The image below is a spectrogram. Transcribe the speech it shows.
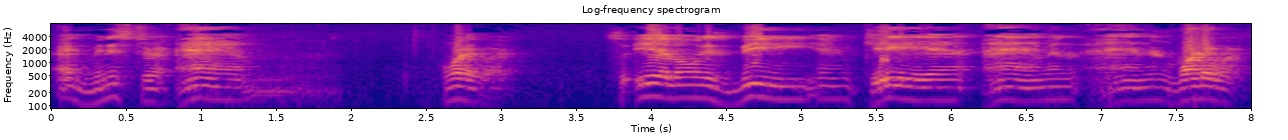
and minister M, whatever. So A alone is B, and K, and M, and N, and whatever.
